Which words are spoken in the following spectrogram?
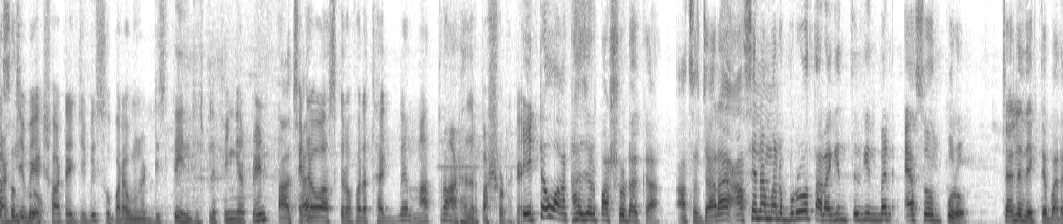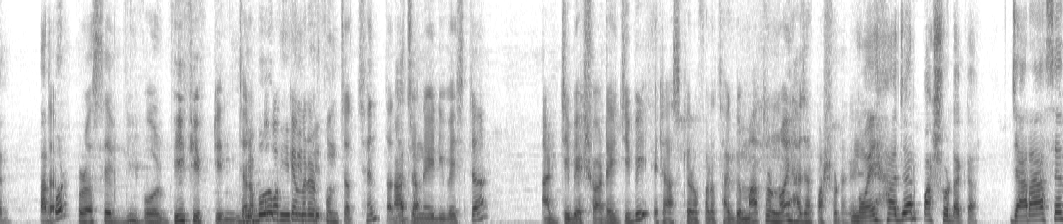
আট S1 জিবি Pro। একশো আঠাশ GB super AMOLED display in display fingerprint আচ্ছা। এটাও আজকের অফারে থাকবে মাত্র আট হাজার পাঁচশো টাকায়। এটাও আট হাজার পাঁচশো টাকা। আচ্ছা যারা আছেন আমার পুরো তারা কিন্তু কিনবেন এস ওয়ান প্রো চাইলে দেখতে পারেন। তারপর? তারপর আছে ভি ফিফটিন যারা পপ V15 ক্যামেরার ফোন চাচ্ছেন তাদের আচ্ছা। জন্য এই ডিভাইসটা আট জিবি একশো আঠাশ জিবি এটা আজকের অফারে থাকবে মাত্র নয় হাজার পাঁচশো টাকায়। নয় হাজার পাঁচশো টাকা। যারা আছেন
